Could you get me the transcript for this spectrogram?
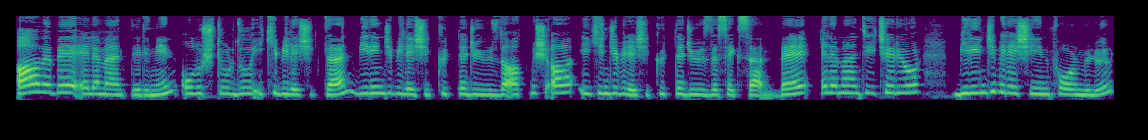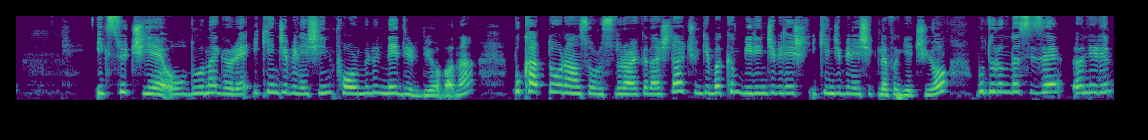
A ve B elementlerinin oluşturduğu iki bileşikten birinci bileşik kütlece %60A, ikinci bileşik kütlece %80B elementi içeriyor. Birinci bileşiğin formülü X3Y olduğuna göre ikinci bileşiğin formülü nedir diyor bana. Bu katlı oran sorusudur arkadaşlar. Çünkü bakın birinci bileşik, ikinci bileşik lafı geçiyor. Bu durumda size önerim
